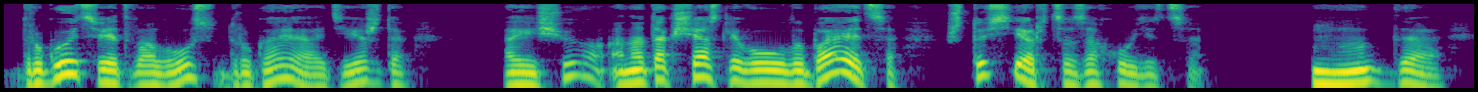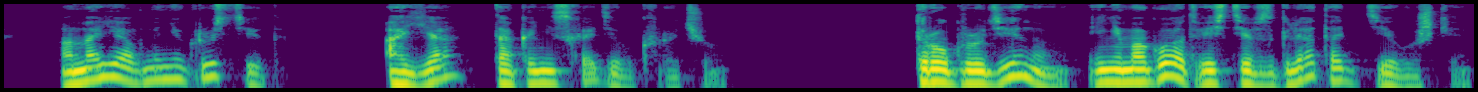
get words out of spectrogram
другой цвет волос, другая одежда — а еще она так счастливо улыбается, что сердце заходится. Ну да, она явно не грустит. А я так и не сходил к врачу. Тру грудину и не могу отвести взгляд от девушки.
